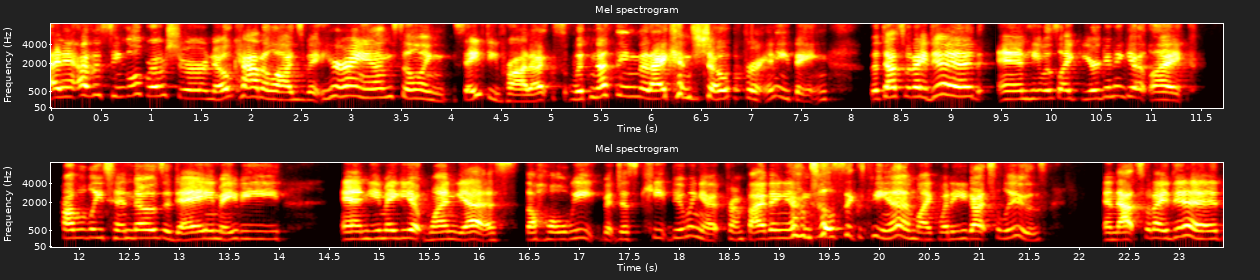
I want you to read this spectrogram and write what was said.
I didn't have a single brochure, no catalogs, but here I am selling safety products with nothing that I can show for anything. But that's what I did. And he was like, You're going to get like probably 10 no's a day, maybe, and you may get one yes the whole week, but just keep doing it from 5 a.m. till 6 p.m. Like, what do you got to lose? And that's what I did.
